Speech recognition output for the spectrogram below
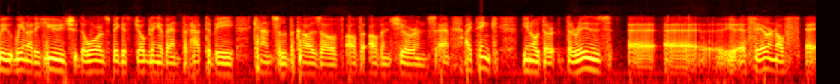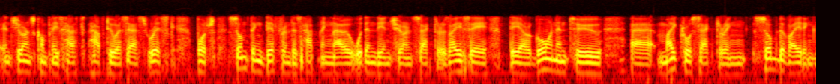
we we had a huge, the world's biggest juggling event that had to be cancelled because of of, of insurance. Um, I think you know there there is uh, uh, fair enough. Uh, insurance companies have to, have to assess risk, but something different is happening now within the insurance sector. As I say, they are going into uh, micro sectoring, subdividing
